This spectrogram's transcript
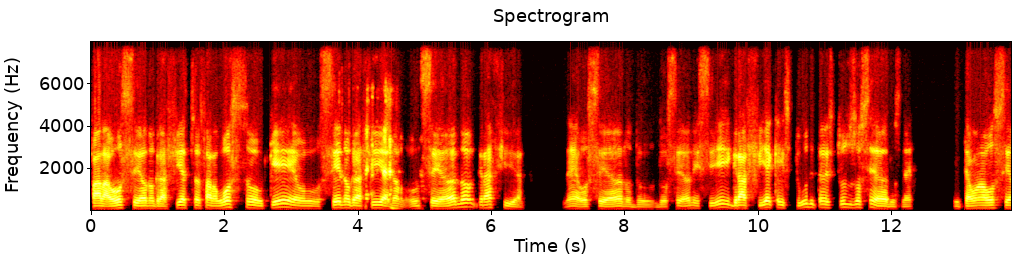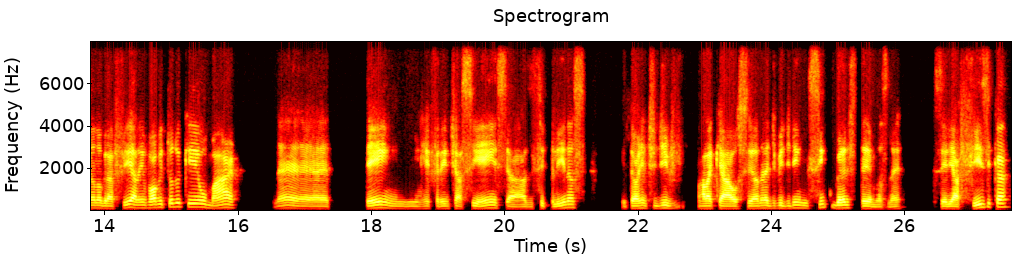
fala oceanografia, as pessoas falam osso o quê? Oceanografia? Não, oceanografia né, oceano do, do oceano em si, e grafia que é estudo, então estudo dos oceanos, né? Então a oceanografia ela envolve tudo que o mar, né, tem referente à ciência, às disciplinas. Então a gente fala que a oceano é dividida em cinco grandes temas, né? Seria a física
